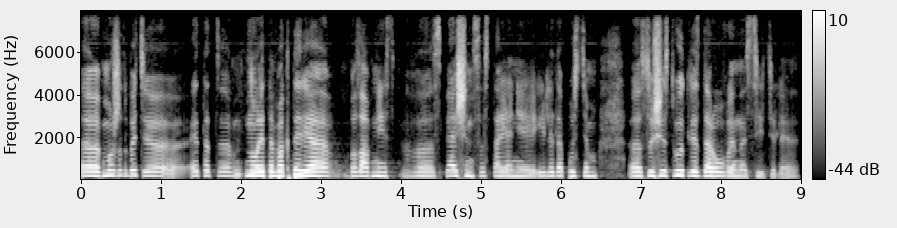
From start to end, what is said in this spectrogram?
э, может быть, э, этот, э, ну, эта бактерия была в ней в спящем состоянии, или, допустим, существуют ли здоровые носители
